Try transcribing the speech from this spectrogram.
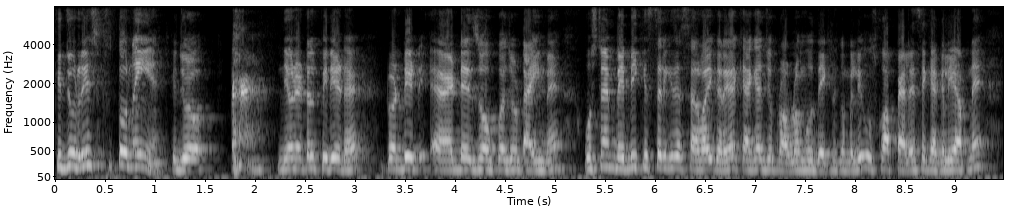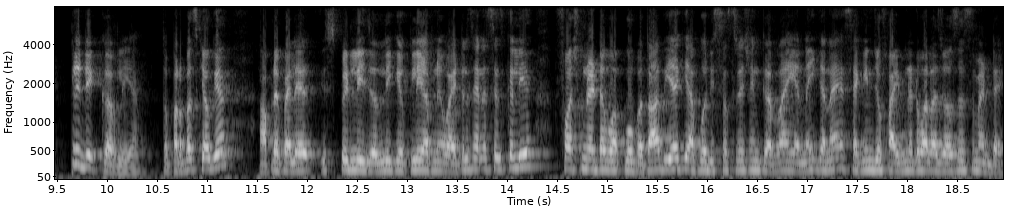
कि जो रिस्क तो नहीं है, कि जो न्यूनेटल पीरियड है ट्वेंटी डेज़ ऑफ़ का जो टाइम है, उस टाइम बेबी किस तरीके से सर्वाइव करेगा क्या क्या जो प्रॉब्लम वो देखने को मिली, उसको आप पहले से क्या कर लिया, आपने प्रिडिक्ट कर लिया। तो पर्पस क्या हो गया? आपने पहले स्पीडली जल्दी के लिए आपने वाइटल एनालिसिस कर लिया फ़र्स्ट मिनट वो आपको बता दिया कि आपको रिसस्ट्रेशन करना है या नहीं करना है। सेकंड जो फाइव मिनट वाला जो असेसमेंट है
